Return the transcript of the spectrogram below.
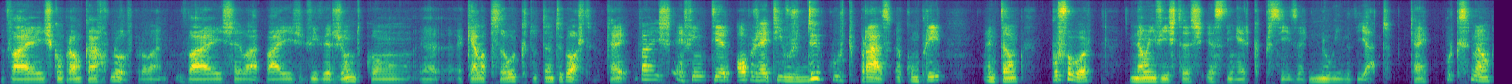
Vais comprar um carro novo para o ano, vais, sei lá, vais viver junto com uh, aquela pessoa que tu tanto gostas, ok? Vais, enfim, ter objetivos de curto prazo a cumprir então, por favor, não invistas esse dinheiro que precisas no imediato, ok? Porque senão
